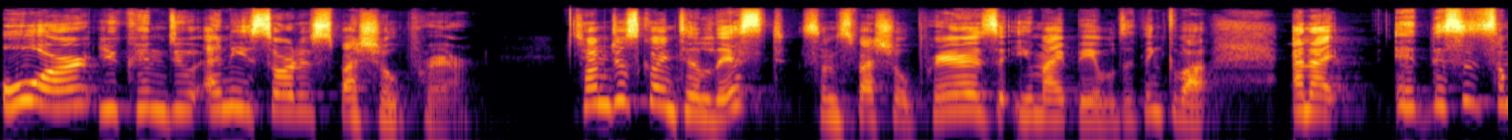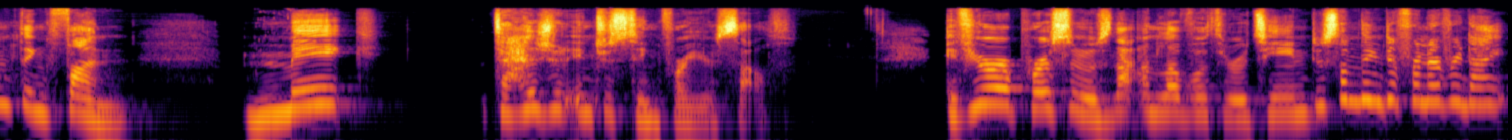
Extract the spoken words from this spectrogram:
or you can do any sort of special prayer. So I'm just going to list some special prayers that you might be able to think about. And I, it, this is something fun. Make tahajjud interesting for yourself. If you're a person who's not in love with routine, do something different every night.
